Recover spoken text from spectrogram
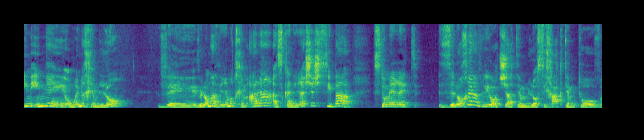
אם, אם אה, אומרים לכם לא, ו, ולא מעבירים אתכם הלאה, אז כנראה שיש סיבה. זאת אומרת, זה לא חייב להיות שאתם לא שיחקתם טוב,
